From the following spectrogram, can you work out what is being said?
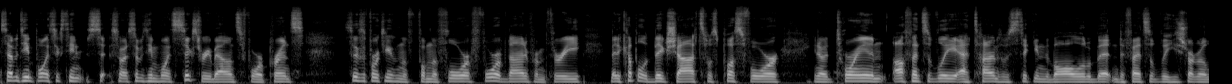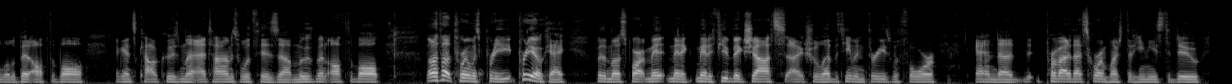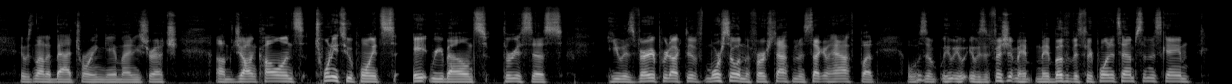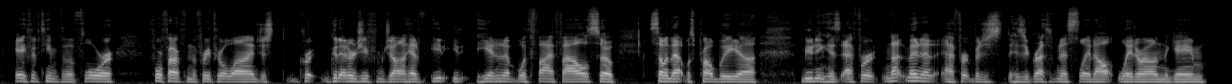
17 point 16 sorry 17.6 rebounds for Prince. 6 of 14 from the, from the floor, 4 of 9 from 3. Made a couple of big shots, was plus 4. You know, Taurean offensively at times was sticking the ball a little bit, and defensively he struggled a little bit off the ball against Kyle Kuzma at times with his uh, movement off the ball. But I thought Taurean was pretty pretty okay for the most part. Made, made, a, made a few big shots, actually led the team in threes with 4, and uh, provided that scoring punch that he needs to do. It was not a bad Taurean game by any stretch. Um, John Collins, 22 points, 8 rebounds, 3 assists he was very productive, more so in the first half than the second half, but it was it was efficient. Made, made both of his three point attempts in this game. Eight fifteen from the floor, four five from the free throw line. Just good energy from John. He, had, he, he ended up with five fouls, so some of that was probably uh, muting his effort. Not maybe not effort, but just his aggressiveness laid out later on in the game.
